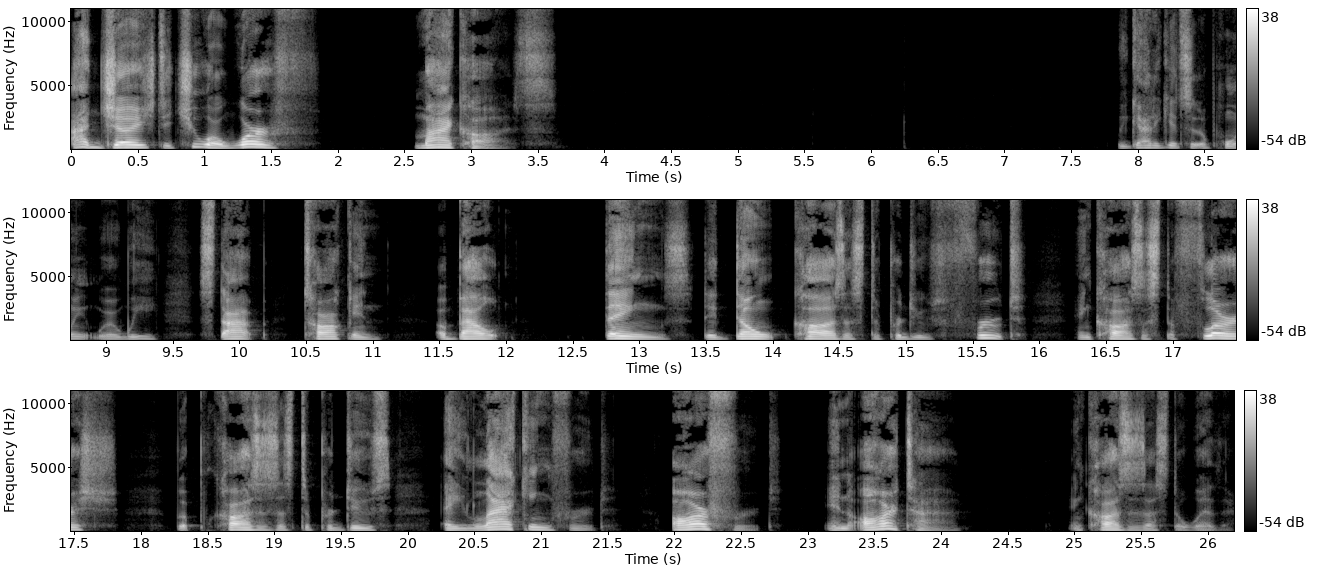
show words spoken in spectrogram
I judge that you are worth my cause. We got to get to the point where we stop talking about things that don't cause us to produce fruit and cause us to flourish, but causes us to produce a lacking fruit, our fruit, in our time, and causes us to wither.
